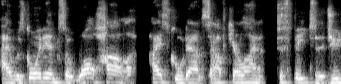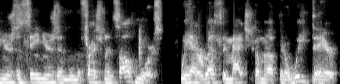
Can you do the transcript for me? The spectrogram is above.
I was going into Walhalla High School down in South Carolina to speak to the juniors and seniors and then the freshmen and sophomores. We had a wrestling match coming up in a week there.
